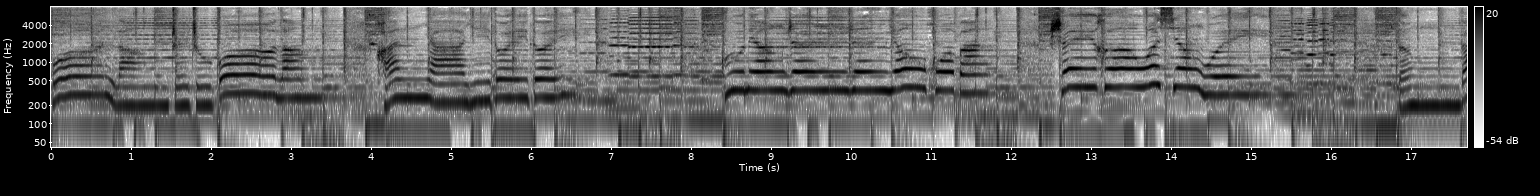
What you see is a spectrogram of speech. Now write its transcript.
波浪追逐波浪，寒鸦一对对，姑娘人人有伙伴，谁和我相偎？等待，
